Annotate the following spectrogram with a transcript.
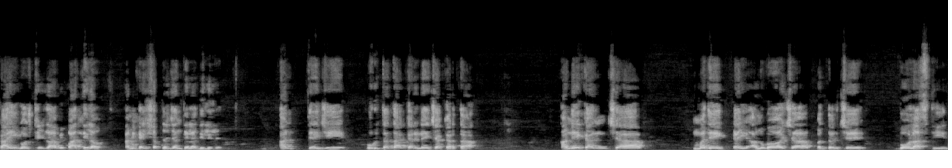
काही गोष्टीला आम्ही बांधील आहोत आम्ही काही शब्द जनतेला दिलेले. आणि त्याची पूर्तता करण्याच्या करता अनेकांच्या मध्ये काही अनुभवाच्या बद्दलचे बोल असतील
